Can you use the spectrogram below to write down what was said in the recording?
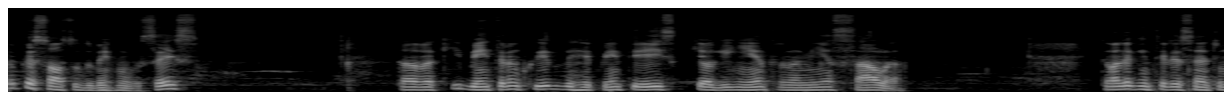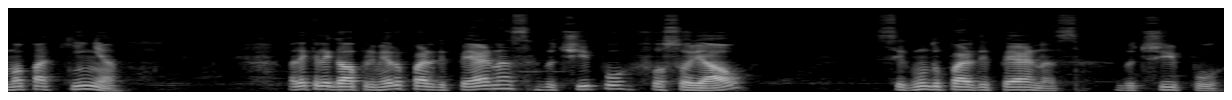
Oi pessoal, tudo bem com vocês? Tava aqui bem tranquilo, de repente eis que alguém entra na minha sala. Então olha que interessante, uma paquinha. Olha que legal, primeiro par de pernas do tipo fossorial, segundo par de pernas do tipo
